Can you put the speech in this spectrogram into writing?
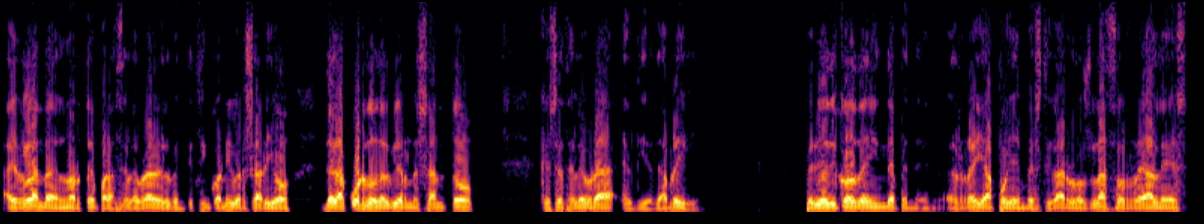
a Irlanda del Norte para celebrar el 25 aniversario del acuerdo del Viernes Santo que se celebra el 10 de abril. Periódico de Independent. El rey apoya investigar los lazos reales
